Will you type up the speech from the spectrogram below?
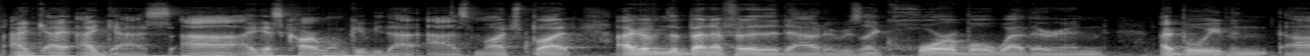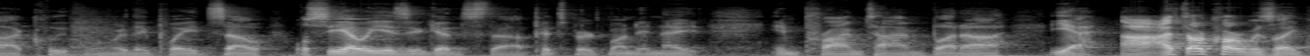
I, I, I guess. Uh, I guess Carr won't give you that as much, but I give him the benefit of the doubt. It was like horrible weather in, I believe, in uh, Cleveland where they played. So we'll see how he is against uh, Pittsburgh Monday night in prime time. But uh, yeah, uh, I thought Carr was like,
